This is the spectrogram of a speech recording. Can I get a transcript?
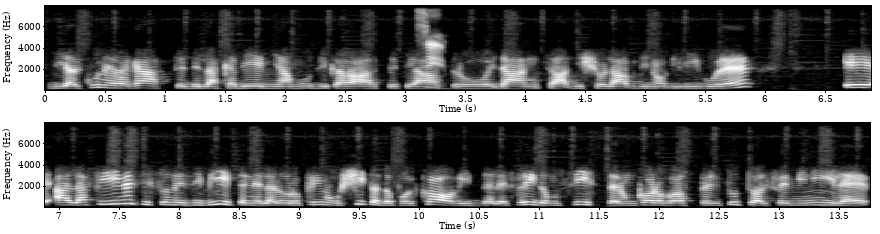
di alcune ragazze dell'Accademia Musica, Arte, Teatro sì. e Danza di Show Lab di Novi Ligure e alla fine si sono esibite nella loro prima uscita dopo il Covid le Freedom Sister, un coro gospel tutto al femminile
